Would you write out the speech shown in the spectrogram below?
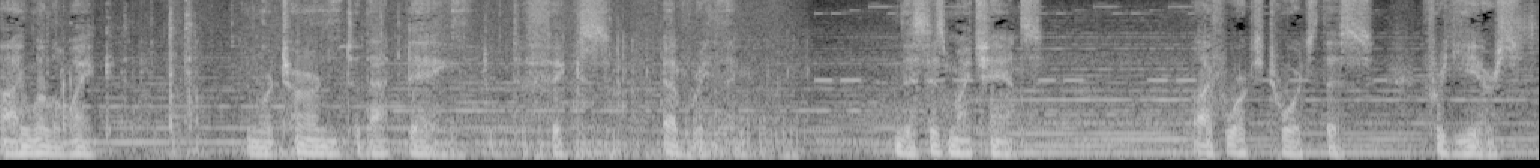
I will awake and return to that day to fix everything. This is my chance. I've worked towards this for years,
